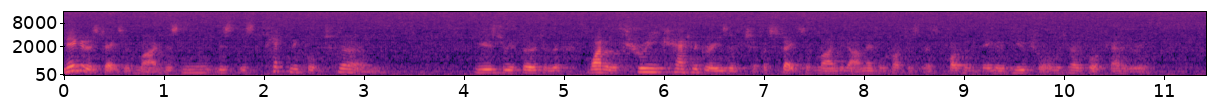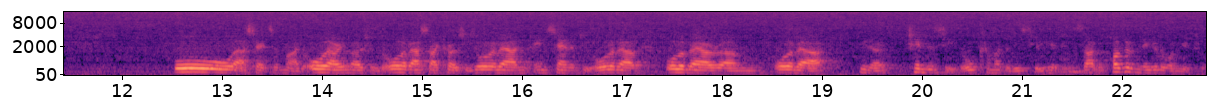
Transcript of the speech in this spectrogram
negative states of mind, this, this, this technical term used to refer to the, one of the three categories of, of states of mind in our mental consciousness, positive, negative, neutral, there's no fourth category all our states of mind, all our emotions, all of our psychoses, all of our insanity, all of our, all of our, um, all of our, you know, tendencies all come under these three headings, either positive, negative, or neutral.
